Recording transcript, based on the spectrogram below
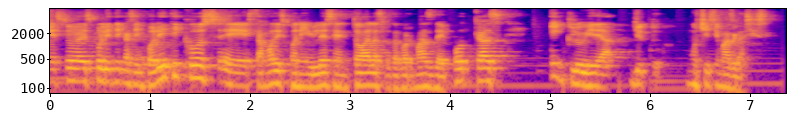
Esto es Políticas sin Políticos, estamos disponibles en todas las plataformas de podcast, incluida YouTube. Muchísimas gracias.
